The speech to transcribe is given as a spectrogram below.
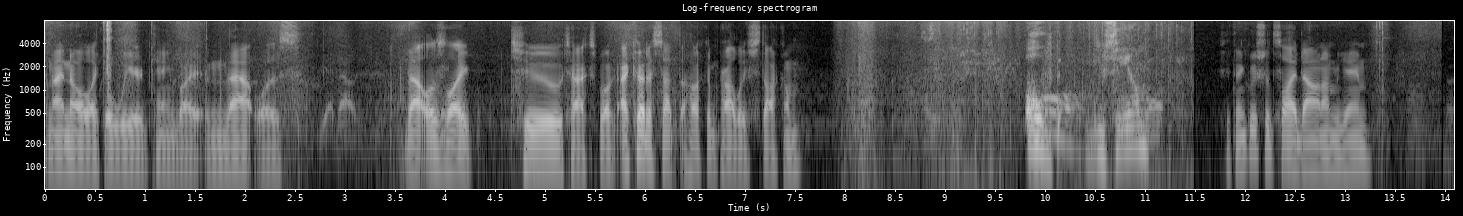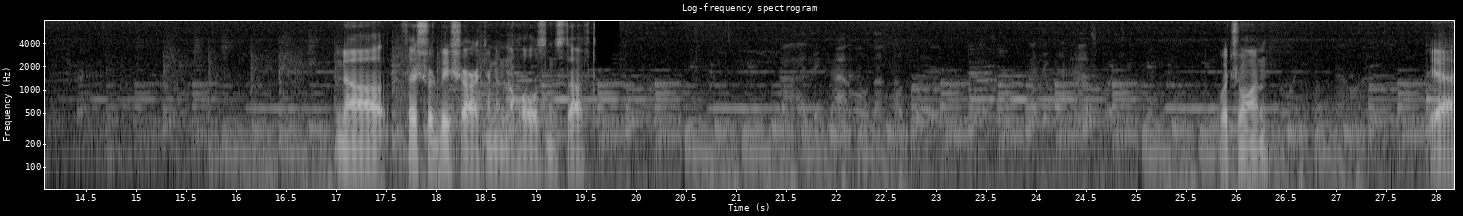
and I know like a weird king bite, and that was, that was like too textbook. I could have set the hook and probably stuck him. Oh, you see him? If you think we should slide down, I'm game. No, fish would be sharking in the holes and stuff. Which one? Yeah.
